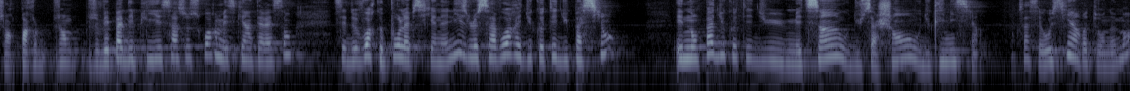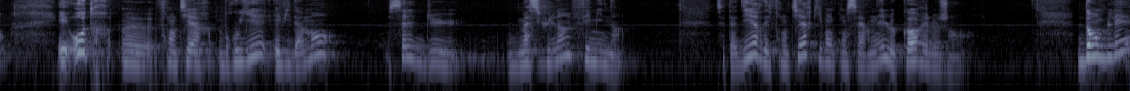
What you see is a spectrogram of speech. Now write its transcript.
Je ne vais pas déplier ça ce soir, mais ce qui est intéressant, c'est de voir que pour la psychanalyse, le savoir est du côté du patient et non pas du côté du médecin ou du sachant ou du clinicien. Donc ça, c'est aussi un retournement. Et autre euh, frontière brouillée, évidemment, celle du, masculin, féminin, c'est-à-dire des frontières qui vont concerner le corps et le genre. D'emblée,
